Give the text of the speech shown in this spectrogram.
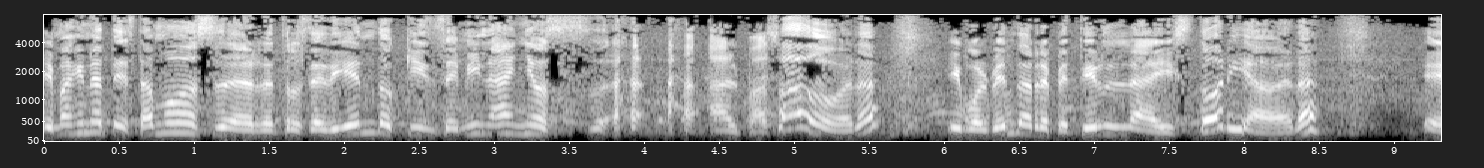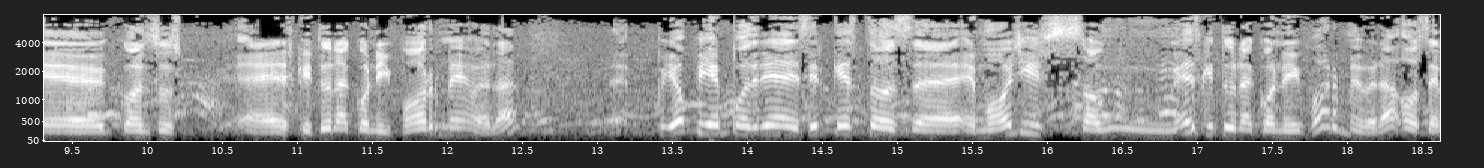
Imagínate, estamos eh, retrocediendo 15.000 años al pasado, ¿verdad? Y volviendo a repetir la historia, ¿verdad? Eh, con su eh, escritura coniforme, ¿verdad? yo bien podría decir que estos emojis son escritura coniforme, ¿verdad? O se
